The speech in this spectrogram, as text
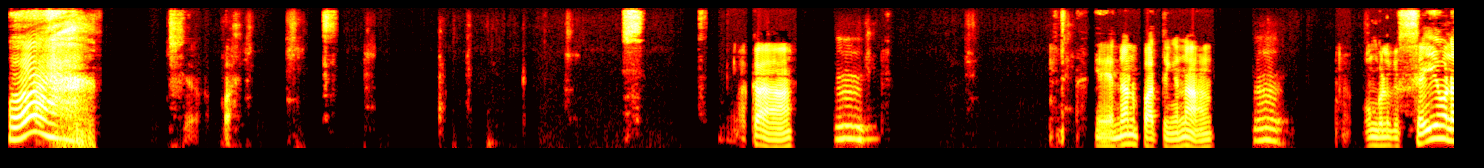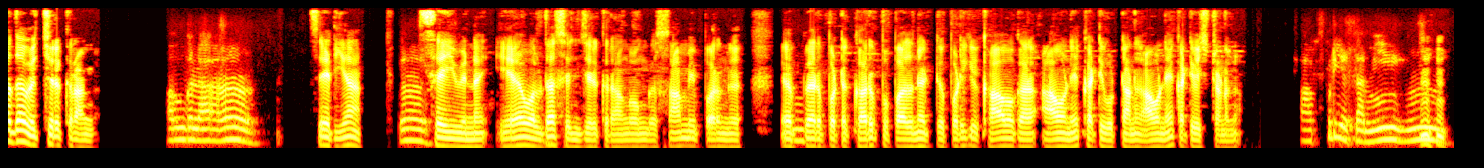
ஆ. அக்கா என்னன்னு பாத்தீங்கன்னா உங்களுக்கு செய்வனை தான் வச்சிருக்கிறாங்க. அவங்களா? சரியா? ம். செய்வினை. ஏவல் தான் செஞ்சிருக்கிறாங்க. உங்க சாமி பாருங்க. ம். கருப்பு பதினெட்டு படிக்கு காவ க- அவனே கட்டி விட்டானுங்க. அவனே கட்டி வச்சிட்டானுங்க. அப்படியா சாமி? ம்.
